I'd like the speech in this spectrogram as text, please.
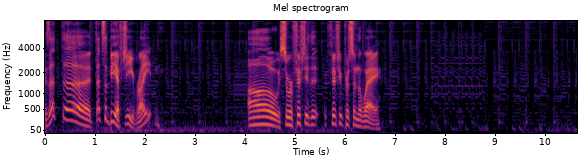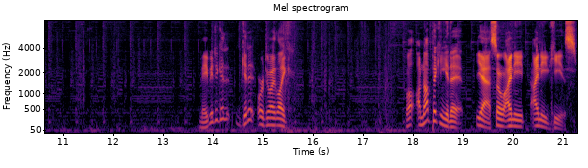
Is that the... That's the BFG, right? Oh, so we're 50 the 50% of the way. Maybe to get it, get it, or do I like? Well, I'm not picking it up. Yeah, so I need I need keys.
